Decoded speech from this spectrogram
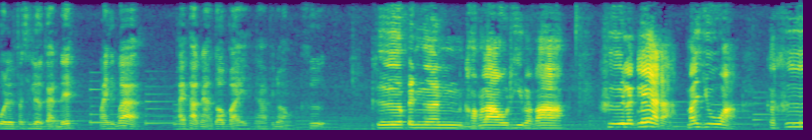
บ่ได้ฟาสิเลิกกันเด้หมายถึงว่าไพ่ภาคหน้าต่อไปนะครับพี่น้องคือ คือเป็นเงินของเราที่แบบว่า คือแรกๆอะมาอยู่อะก็คือ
